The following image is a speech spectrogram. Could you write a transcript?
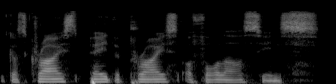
Because Christ paid the price of all our sins,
